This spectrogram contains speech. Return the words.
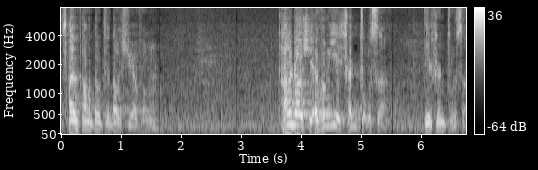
参方都知道学风。唐朝学风一身主色，一身主色。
